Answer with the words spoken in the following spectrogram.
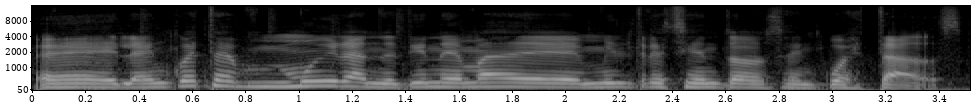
Eh, la encuesta es muy grande, tiene más de 1.300 encuestados.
